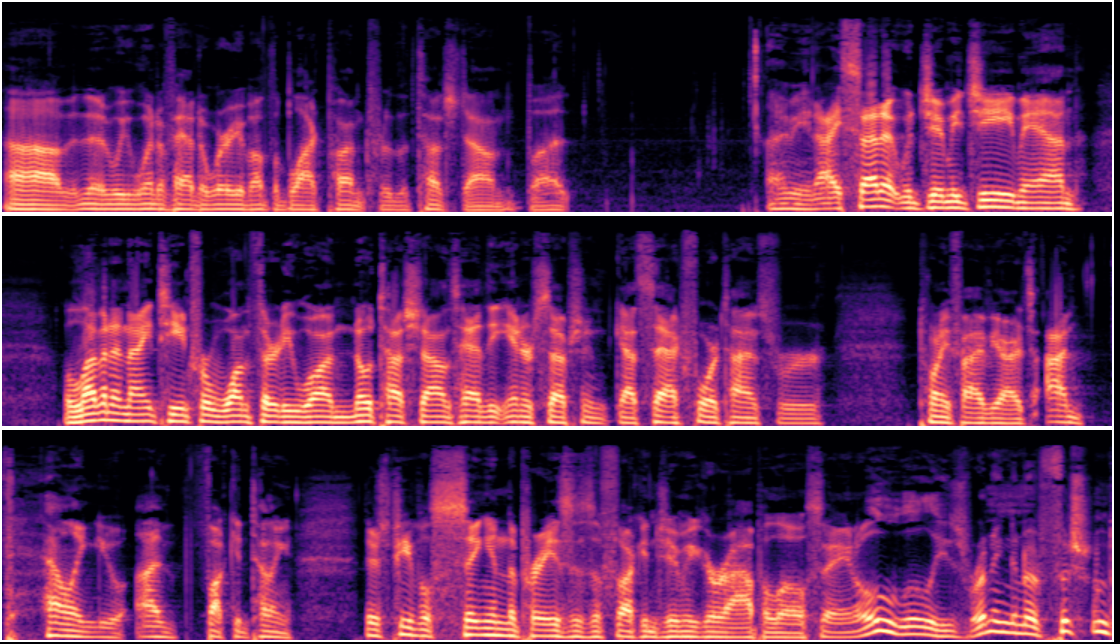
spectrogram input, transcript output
Um, and then we wouldn't have had to worry about the block punt for the touchdown. But I mean, I said it with Jimmy G, man. 11 and 19 for 131, no touchdowns, had the interception, got sacked four times for 25 yards. I'm telling you, I'm fucking telling you there's people singing the praises of fucking Jimmy Garoppolo, saying, "Oh well, he's running an efficient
